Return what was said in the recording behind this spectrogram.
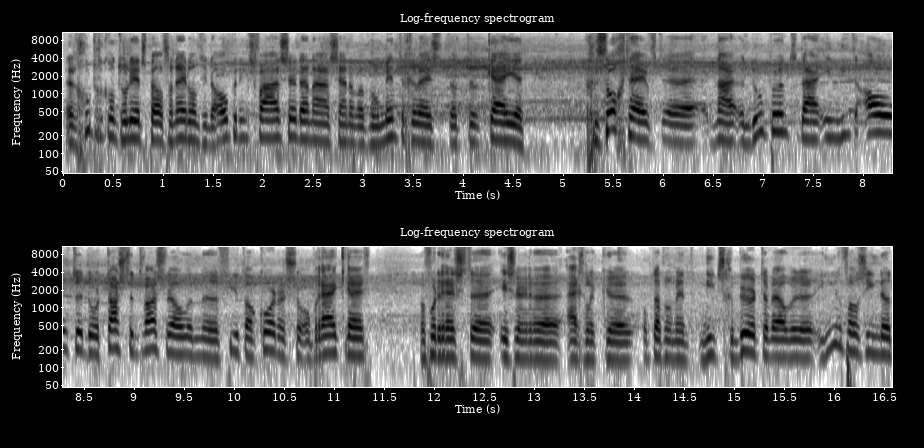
een goed gecontroleerd spel van Nederland in de openingsfase. Daarna zijn er wat momenten geweest dat Turkije gezocht heeft uh, naar een doelpunt. Daarin niet al te doortastend was. Wel een uh, viertal corners op rij kreeg. Maar voor de rest uh, is er eigenlijk op dat moment niets gebeurd. Terwijl we in ieder geval zien dat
